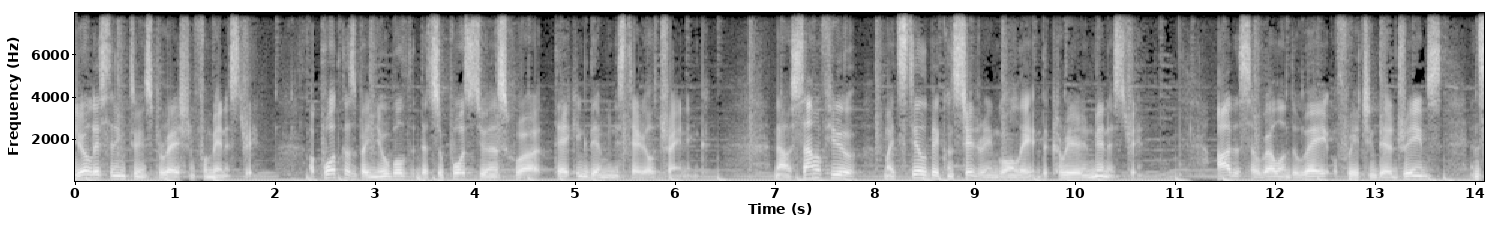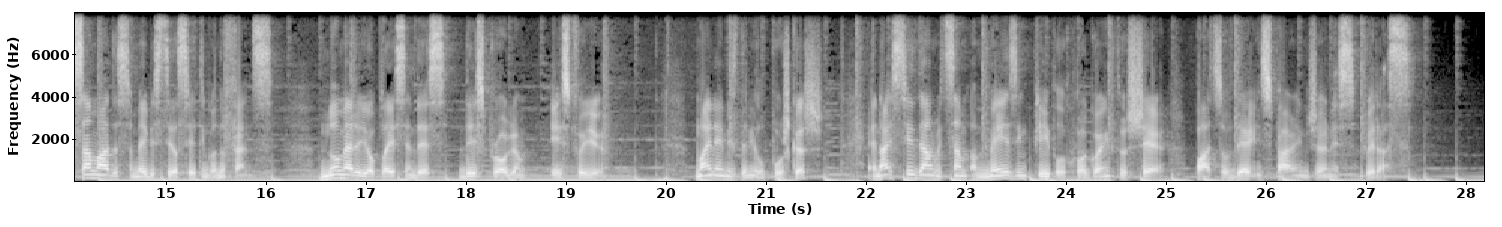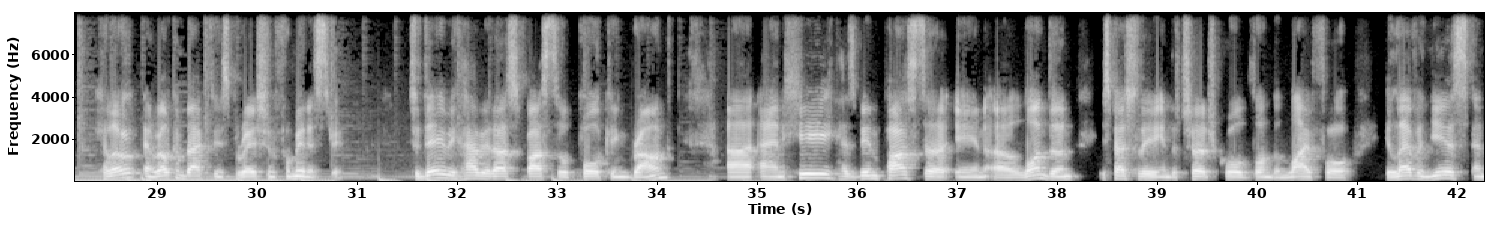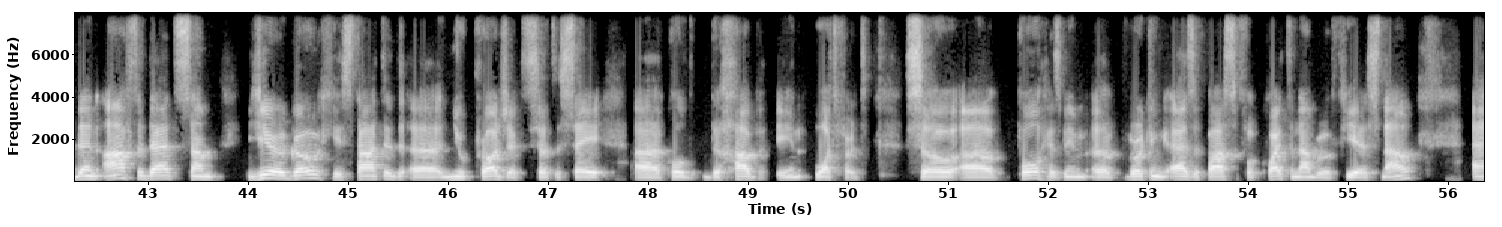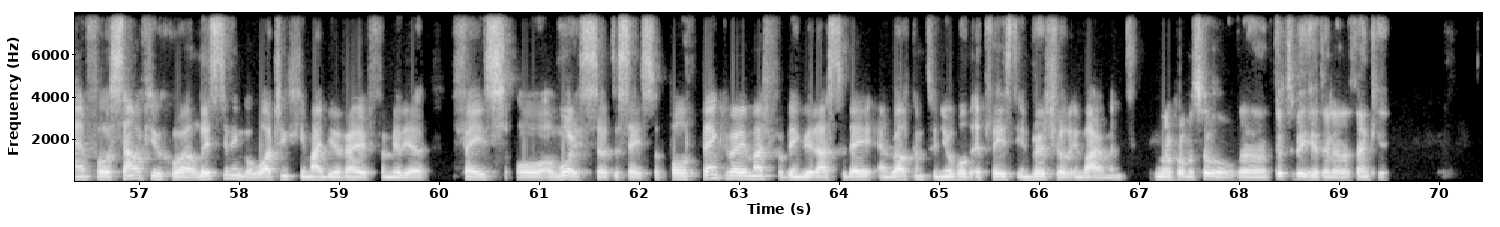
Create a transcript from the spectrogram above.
You're listening to Inspiration for Ministry, a podcast by Newbold that supports students who are taking their ministerial training. Now, some of you might still be considering only the career in ministry. Others are well on the way of reaching their dreams, and some others are maybe still sitting on the fence. No matter your place in this, this program is for you. My name is Daniel Pushkash, and I sit down with some amazing people who are going to share parts of their inspiring journeys with us. Hello, and welcome back to Inspiration for Ministry. Today we have with us Pastor Paul King Brown, uh, and he has been pastor in uh, London, especially in the church called London Live for 11 years. And then after that, some year ago, he started a new project, so to say, uh, called The Hub in Watford. So uh, Paul has been uh, working as a pastor for quite a number of years now. And for some of you who are listening or watching, he might be a very familiar face or a voice, so to say. So, Paul, thank you very much for being with us today, and welcome to Newbold, at least in virtual environment. No problem at all. Uh, good to be here, Danilo. Thank you.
